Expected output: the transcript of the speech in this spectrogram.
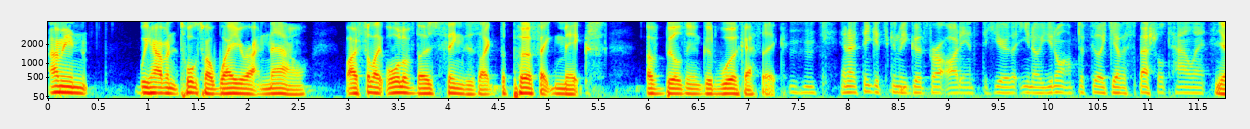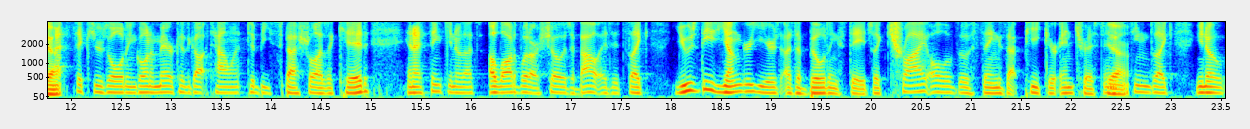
I mean, we haven't talked about where you're at now, but I feel like all of those things is like the perfect mix of building a good work ethic. hmm And I think it's going to be good for our audience to hear that, you know, you don't have to feel like you have a special talent Yeah. at six years old and going America's Got Talent to be special as a kid. And I think, you know, that's a lot of what our show is about is it's like use these younger years as a building stage. Like try all of those things that pique your interest. And Yeah. it seemed like, you know,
